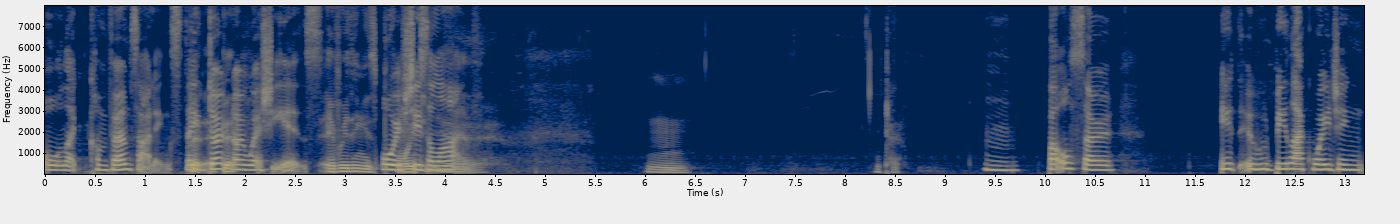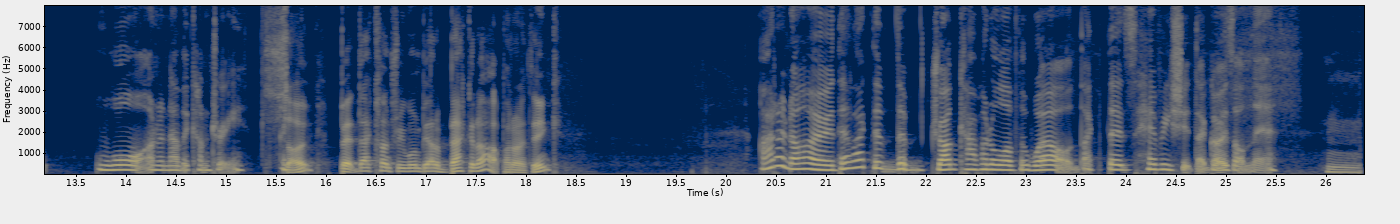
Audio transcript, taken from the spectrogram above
or like confirmed sightings. They But- don't but- know where she is. Everything is Or if she's alive. yeah. Hmm. Okay. Mm. But also, it it would be like waging war on another country. So, but that country wouldn't be able to back it up. I don't think. I don't know. They're like the, the drug capital of the world. Like there's heavy shit that goes on there. Hmm.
